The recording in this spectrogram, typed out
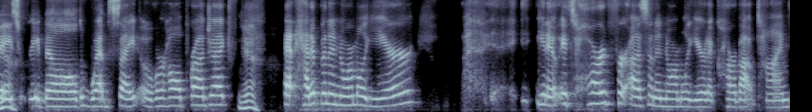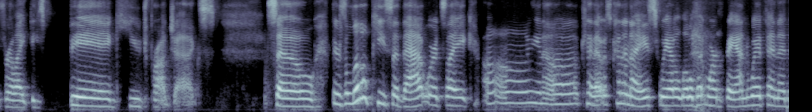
database rebuild website overhaul project yeah. that had it been a normal year you know it's hard for us in a normal year to carve out time for like these big huge projects. So there's a little piece of that where it's like oh you know okay that was kind of nice. We had a little bit more bandwidth in a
